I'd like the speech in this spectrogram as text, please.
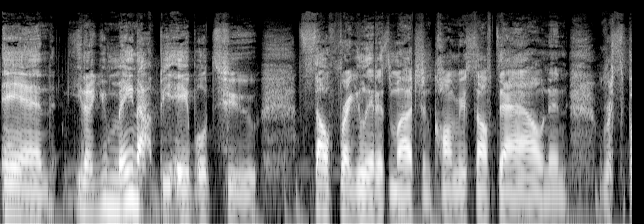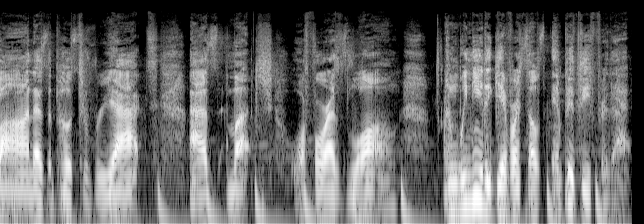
And you know, you may not be able to self-regulate as much and calm yourself down and respond as opposed to react as much or for as long. And we need to give ourselves empathy for that.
